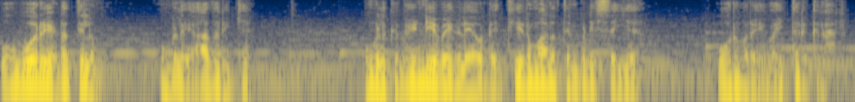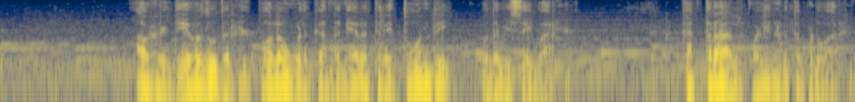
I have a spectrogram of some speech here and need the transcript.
ஒவ்வொரு இடத்திலும் உங்களை ஆதரிக்க உங்களுக்கு வேண்டியவைகளை அவருடைய தீர்மானத்தின்படி செய்ய ஒருவரை வைத்திருக்கிறார். அவர்கள் தேவதூதர்கள் போல உங்களுக்கு அந்த நேரத்திலே தோன்றி உதவி செய்வார்கள். கத்தரால் வழி நடத்தப்படுவார்கள்.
